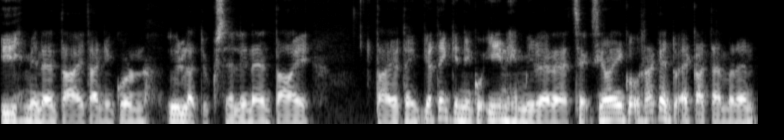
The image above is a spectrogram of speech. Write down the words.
ihminen tai, tai niinku yllätyksellinen tai, tai joten, jotenkin niinku inhimillinen. Et se, siinä on niinku rakentu eka tämmöinen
